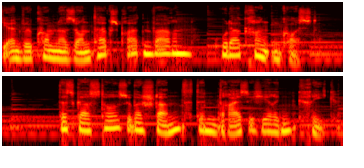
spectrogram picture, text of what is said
die ein willkommener Sonntagsbraten waren oder Krankenkost. Das Gasthaus überstand den Dreißigjährigen Krieg.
